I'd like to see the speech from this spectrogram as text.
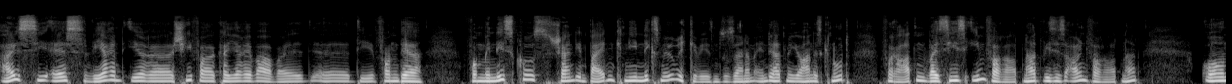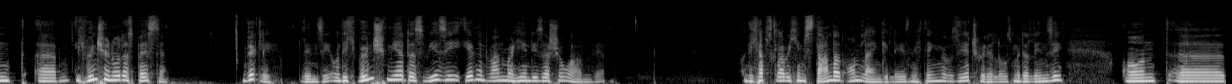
als sie es während ihrer Skifahrerkarriere war, weil äh, die von der vom Meniskus scheint in beiden Knien nichts mehr übrig gewesen zu sein. Am Ende hat mir Johannes Knut verraten, weil sie es ihm verraten hat, wie sie es allen verraten hat. Und ähm, ich wünsche nur das Beste. Wirklich, Lindsay. Und ich wünsche mir, dass wir sie irgendwann mal hier in dieser Show haben werden. Und ich habe es, glaube ich, im Standard Online gelesen. Ich denke mir, was ist jetzt schon wieder los mit der Lindsay? Und äh,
